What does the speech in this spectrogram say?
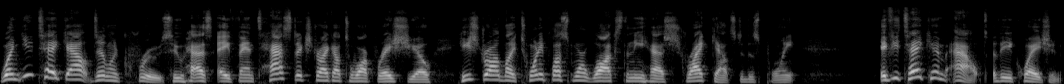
when you take out Dylan Crews, who has a fantastic strikeout to walk ratio, he's drawn like 20 plus more walks than he has strikeouts to this point. If you take him out of the equation,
